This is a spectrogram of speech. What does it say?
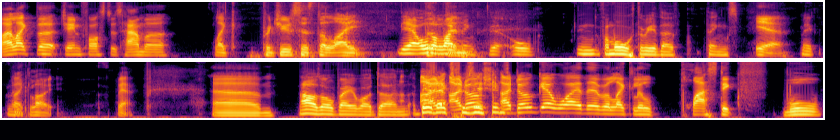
I like that Jane Foster's hammer like produces the light. Yeah, all the then- lightning, all in, from all three of the things Yeah. make, Like- make light. Um That was all very well done. A bit I, of I exposition. don't I don't get why there were like little plastic f- wall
